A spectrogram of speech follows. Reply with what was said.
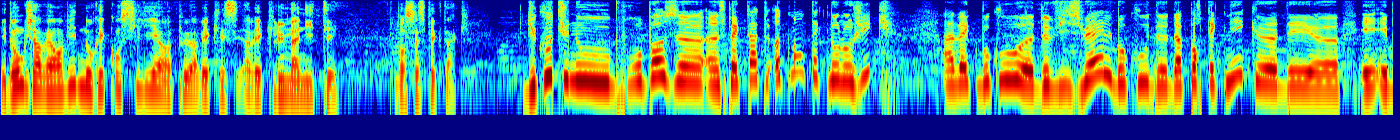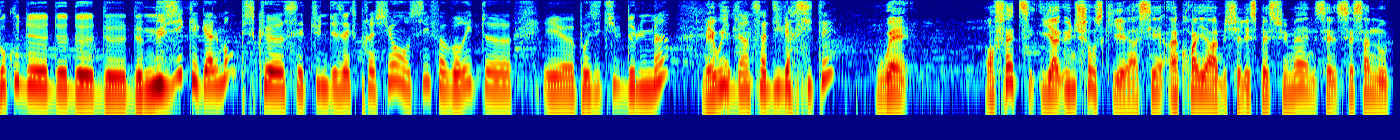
Et donc j'avais envie de nous réconcilier un peu avec l'humanité dans ce spectacle. Du coup, tu nous proposes un spectacle hautement technologique avec beaucoup euh, de visuels, beaucoup de- d'apports techniques euh, des, euh, et, et beaucoup de, musique également, puisque c'est une des expressions aussi favorites euh, et euh, positives de l'humain, Mais oui, dans sa diversité. ouais. En fait, il y a une chose qui est assez incroyable chez l'espèce humaine, c'est ça notre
